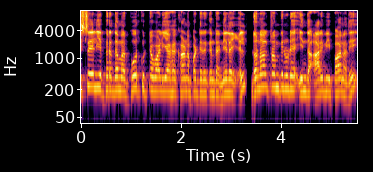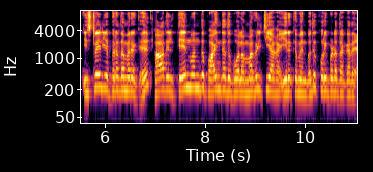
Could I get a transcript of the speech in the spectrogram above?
இஸ்ரேலிய பிரதமர் போர்க்குற்றவாளியாக காணப்பட்டிருக்கின்ற நிலையில் டொனால்ட் ட்ரம்பினுடைய இந்த அறிவிப்பானது இஸ்ரேலிய பிரதமருக்கு காதில் தேன் வந்து பாய்ந்தது போல மகிழ்ச்சியாக இருக்கும் என்பது குறிப்பிடத்தக்கது.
